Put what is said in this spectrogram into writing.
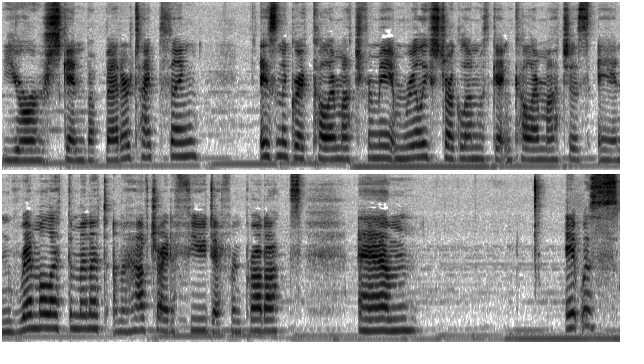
your skin but better type thing isn't a great colour match for me. I'm really struggling with getting colour matches in Rimmel at the minute and I have tried a few different products. Um, it was...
